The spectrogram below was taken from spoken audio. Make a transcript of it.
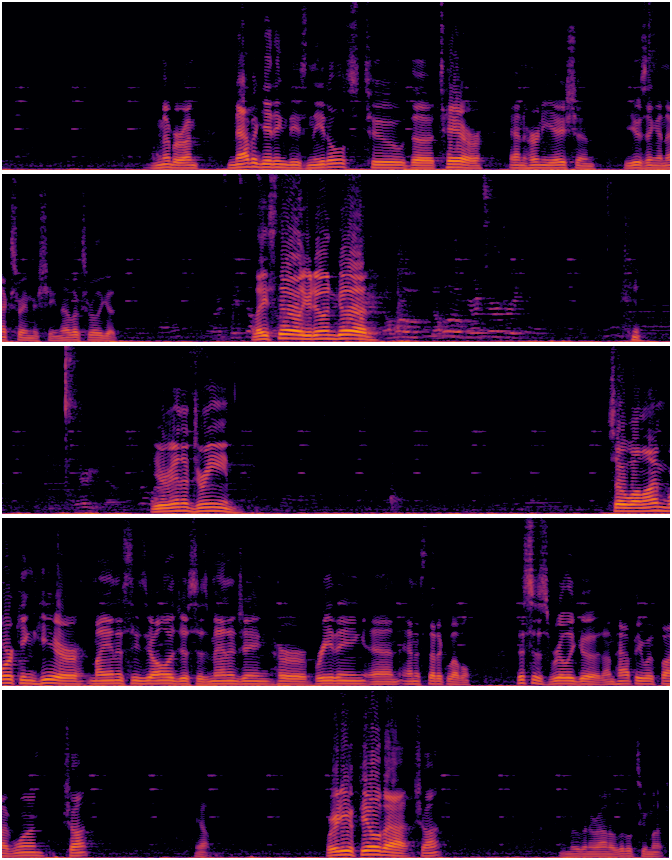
Remember, I'm navigating these needles to the tear and herniation using an x-ray machine. That looks really good. Lay still, you're doing good. Don't move. Don't move. You're in surgery. you. You're in a dream. So while I'm working here, my anesthesiologist is managing her breathing and anesthetic level. This is really good. I'm happy with 5-1. Shot? Yeah. Where do you feel that? Shot? I'm moving around a little too much.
